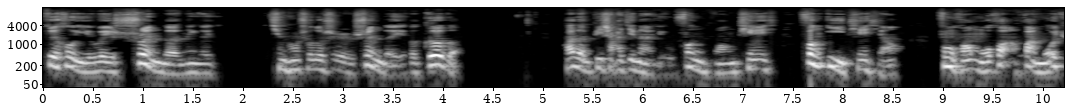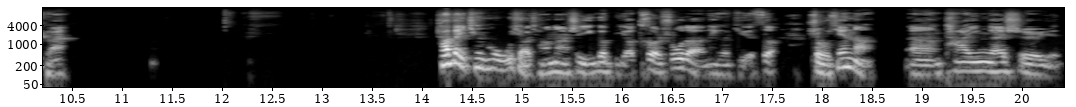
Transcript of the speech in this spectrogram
最后一位舜的那个青铜圣斗士舜的一个哥哥，他的必杀技呢有凤凰天凤翼天翔、凤凰魔幻幻魔拳，他在青铜五小强呢是一个比较特殊的那个角色，首先呢。嗯，他应该是，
